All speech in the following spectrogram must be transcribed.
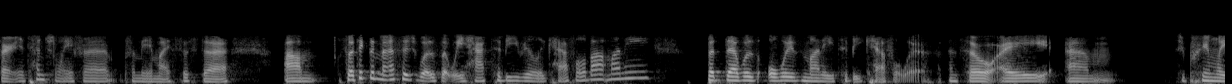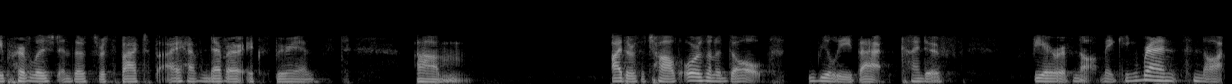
very intentionally for for me and my sister. Um, so I think the message was that we had to be really careful about money, but there was always money to be careful with. And so I am supremely privileged in this respect that I have never experienced, um, either as a child or as an adult, really that kind of fear of not making rent, not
